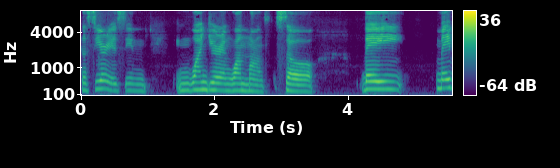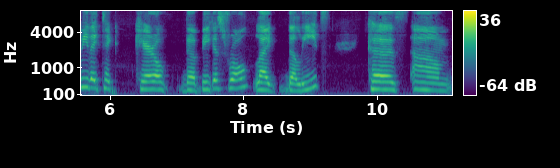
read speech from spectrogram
the series in in one year and one month. So they maybe they take care of the biggest role, like the leads, because um,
